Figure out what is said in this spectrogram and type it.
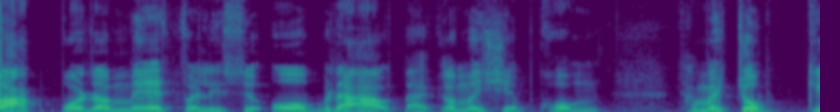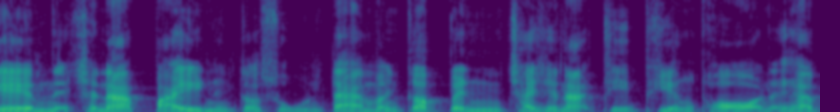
บักโปรเมศเฟลิซิโอบราว แต่ก็ไม่เฉียบคมทำให้จบเกมเนี่ยชนะไป1ต่อ0แต่มันก็เป็นชัยชนะที่เพียงพอนะครับ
